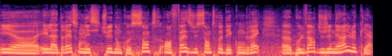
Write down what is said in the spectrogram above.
Et, euh, et l'adresse, on est situé donc au centre, en face du centre des congrès, euh, boulevard du Général Leclerc.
